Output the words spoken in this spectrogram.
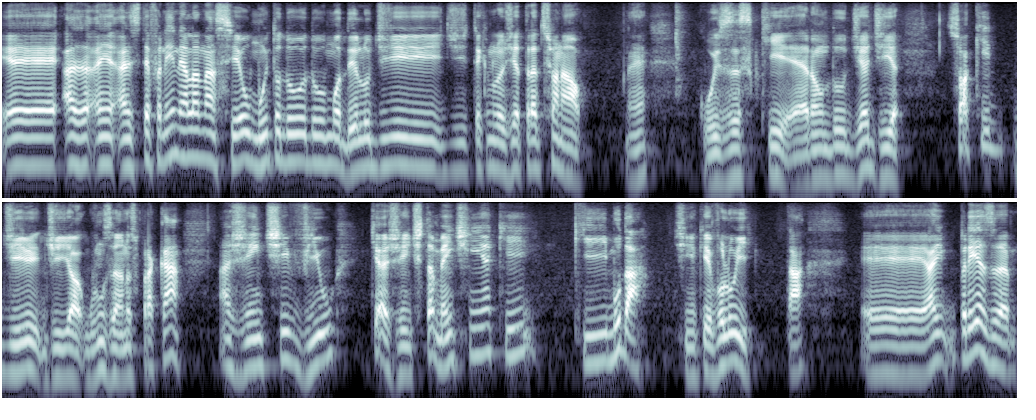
É, a, a ela nasceu muito do, do modelo de, de tecnologia tradicional, né? Coisas que eram do dia a dia. Só que de, de alguns anos para cá, a gente viu que a gente também tinha que, que mudar, tinha que evoluir, tá? É, a empresa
